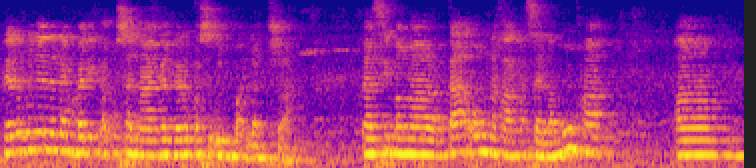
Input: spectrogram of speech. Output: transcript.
Pero kung na nagbalik ako sa Naga, garo kasuod ba lang siya. Kasi mga taong nakakasalamuha, um,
